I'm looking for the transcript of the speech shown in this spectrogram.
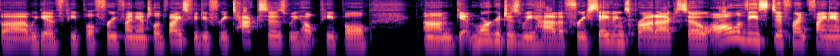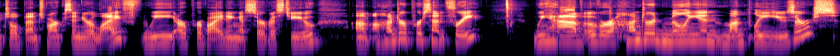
uh, we give people free financial advice. We do free taxes. We help people um, get mortgages. We have a free savings product. So, all of these different financial benchmarks in your life, we are providing a service to you um, 100% free. We have over 100 million monthly users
